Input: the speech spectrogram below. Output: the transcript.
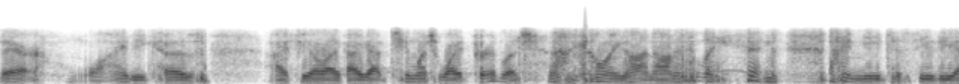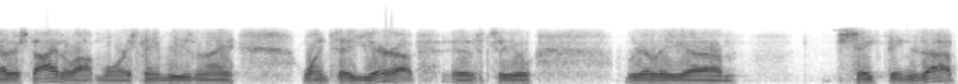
there. Why? Because I feel like I got too much white privilege going on, honestly, and I need to see the other side a lot more. Same reason I went to Europe is to really um, shake things up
